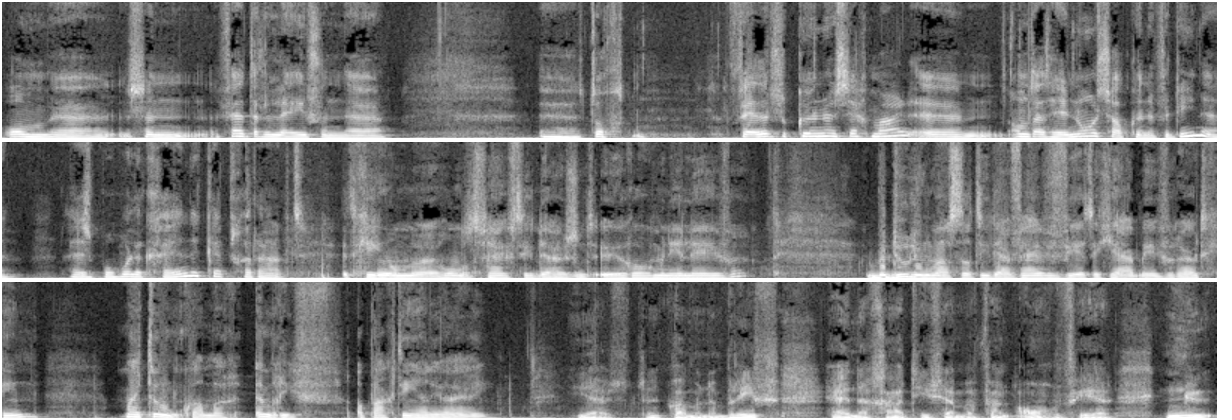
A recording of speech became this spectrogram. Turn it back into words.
om uh, zijn verdere leven uh, toch verder te kunnen, zeg maar. omdat hij nooit zal kunnen verdienen. Hij is behoorlijk gehandicapt geraakt. Het ging om 150.000 euro, meneer Leven. De bedoeling was dat hij daar 45 jaar mee vooruit ging. Maar toen kwam er een brief op 18 januari. Juist, dan kwam er een brief en dan gaat hij zeg maar, van ongeveer... nu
